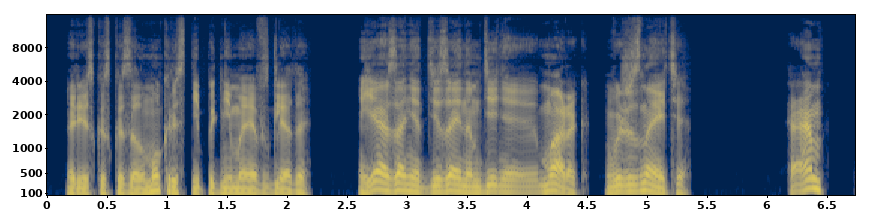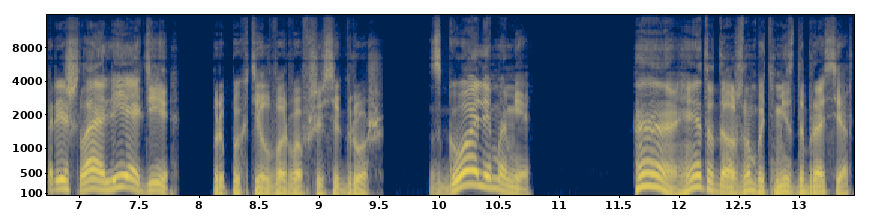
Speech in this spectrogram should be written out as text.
— резко сказал Мокрест, не поднимая взгляда. «Я занят дизайном день э, марок, вы же знаете». «Там пришла леди!» — пропыхтел ворвавшийся грош. «С големами!» «А, это должно быть мисс Добросерд»,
